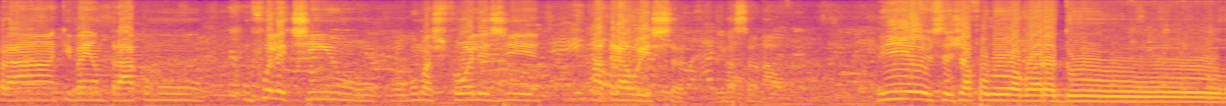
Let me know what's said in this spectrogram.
para que vai entrar como um folhetinho, algumas folhas de material extra nacional. E você já falou agora do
